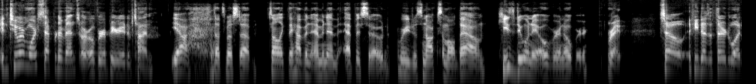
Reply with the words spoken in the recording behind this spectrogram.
in two or more separate events, or over a period of time. Yeah, that's messed up. It's not like they have an Eminem episode where he just knocks them all down. He's doing it over and over. Right. So if he does a third one,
